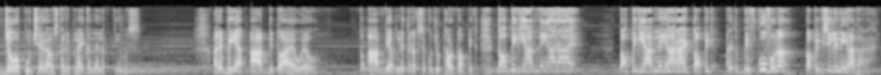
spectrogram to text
जो वो पूछेगा, उसका रिप्लाई करने लगती है बस। अरे भैया, आप भी तो आए हुए हो। तो आप भी अपनी तरफ़ से कुछ उठाओ टॉपिक टॉपिक याद नहीं आ रहा है। टॉपिक याद नहीं आ रहा है। टॉपिक अरे तो बेवकूफ़ हो ना। टॉपिक इसीलिए नहीं याद आ रहा है।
